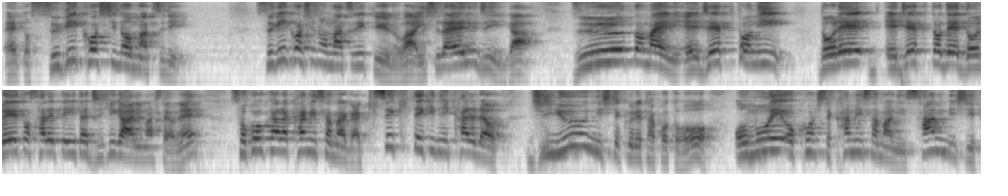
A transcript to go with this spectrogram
えーと、杉越の祭り。杉越の祭りというのはイスラエル人がずっと前にエジプトに奴隷エジプトで奴隷とされていた時期がありましたよね。そこから神様が奇跡的に彼らを自由にしてくれたことを思い起こして神様に賛美し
